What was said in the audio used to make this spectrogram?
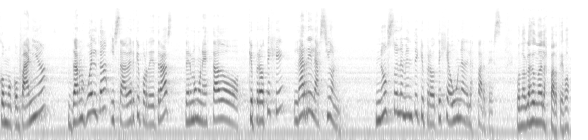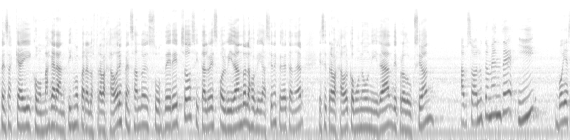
como compañía, darnos vuelta y saber que por detrás tenemos un Estado que protege la relación, no solamente que protege a una de las partes. Cuando hablas de una de las partes, ¿vos pensás que hay como más garantismo para los trabajadores pensando en sus derechos y tal vez olvidando las obligaciones que debe tener ese trabajador como una unidad de producción? Absolutamente, y voy a,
